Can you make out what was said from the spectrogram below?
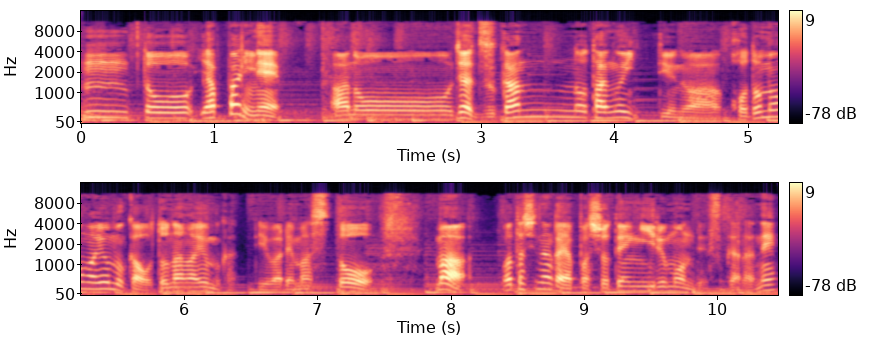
うんと、やっぱりね、あのー、じゃあ図鑑の類っていうのは子供が読むか大人が読むかって言われますと、まあ、私なんかやっぱ書店にいるもんですからね、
